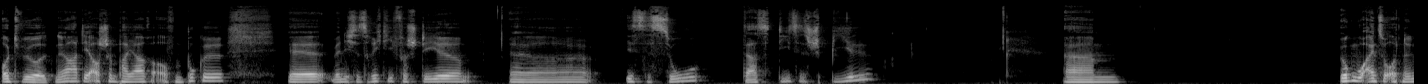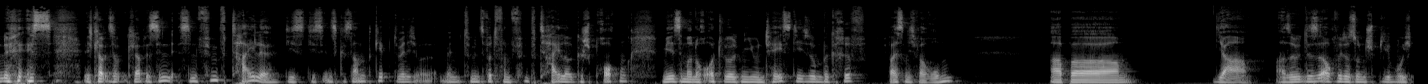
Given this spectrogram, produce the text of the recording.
Oddworld, ne, hat ja auch schon ein paar Jahre auf dem Buckel. Äh, wenn ich das richtig verstehe, äh, ist es so, dass dieses Spiel ähm, irgendwo einzuordnen ist. Ich glaube, ich glaube, es sind, es sind fünf Teile, die es, die es insgesamt gibt. Wenn ich, wenn zumindest wird von fünf Teiler gesprochen. Mir ist immer noch Oddworld New and Tasty so ein Begriff. Ich weiß nicht warum, aber ja, also das ist auch wieder so ein Spiel, wo ich,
